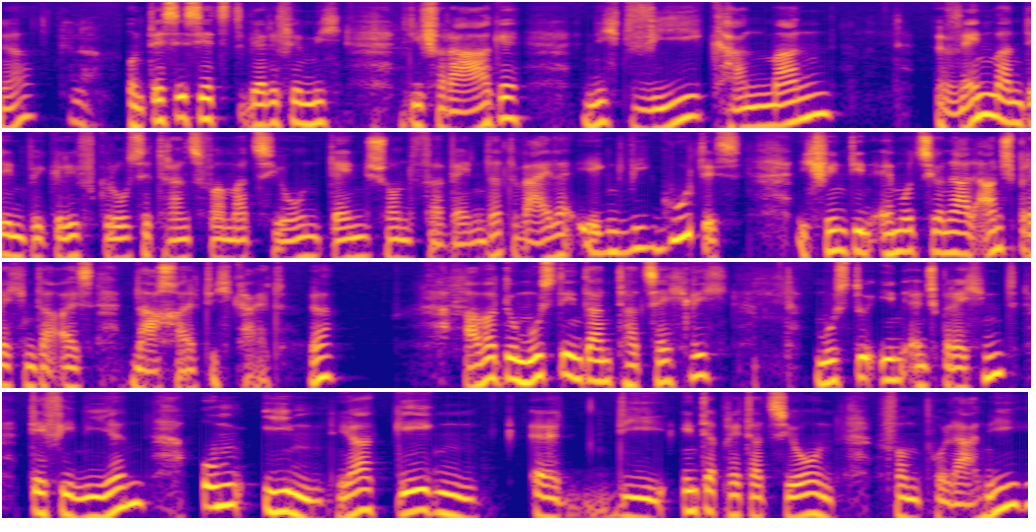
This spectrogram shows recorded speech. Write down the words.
Ja? Genau. Und das ist jetzt, wäre für mich die Frage, nicht wie kann man wenn man den Begriff große Transformation denn schon verwendet, weil er irgendwie gut ist. Ich finde ihn emotional ansprechender als Nachhaltigkeit. Ja? Aber du musst ihn dann tatsächlich, musst du ihn entsprechend definieren, um ihn ja, gegen die Interpretation von Polanyi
